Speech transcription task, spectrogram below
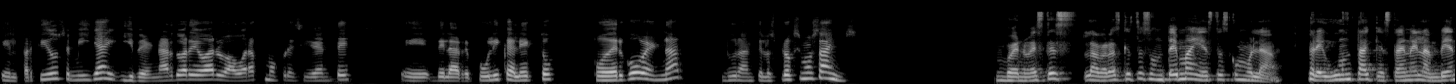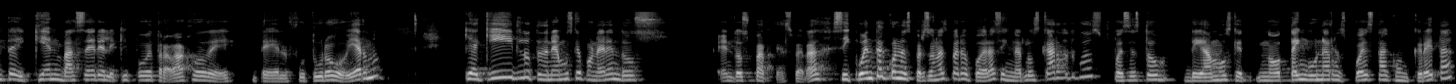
el partido Semilla y Bernardo Arevalo ahora como presidente eh, de la República electo, poder gobernar durante los próximos años. Bueno, este es, la verdad es que este es un tema y esta es como la pregunta que está en el ambiente de quién va a ser el equipo de trabajo de, del futuro gobierno, que aquí lo tendríamos que poner en dos, en dos partes, ¿verdad? Si cuenta con las personas para poder asignar los cargos, pues esto, digamos que no tengo una respuesta concreta.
